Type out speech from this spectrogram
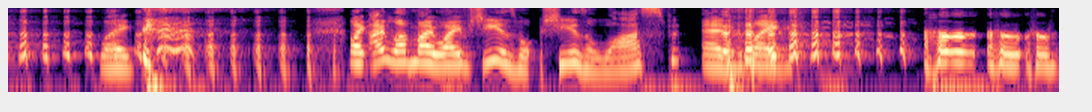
like like I love my wife. She is she is a wasp and like her her her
